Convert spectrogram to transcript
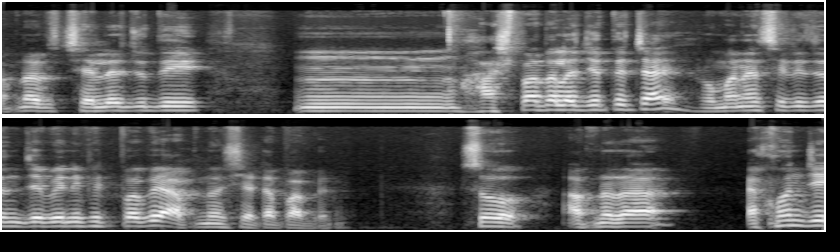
আপনার ছেলে যদি হাসপাতালে যেতে চায় রোমানিয়ান সিটিজেন যে বেনিফিট পাবে, আপনিও সেটা পাবেন। সো আপনারা এখন যে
